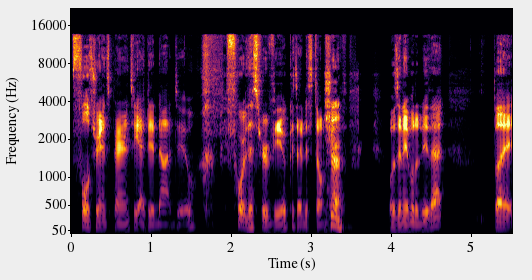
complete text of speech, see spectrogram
full transparency, I did not do before this review because I just don't sure. have wasn't able to do that. But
